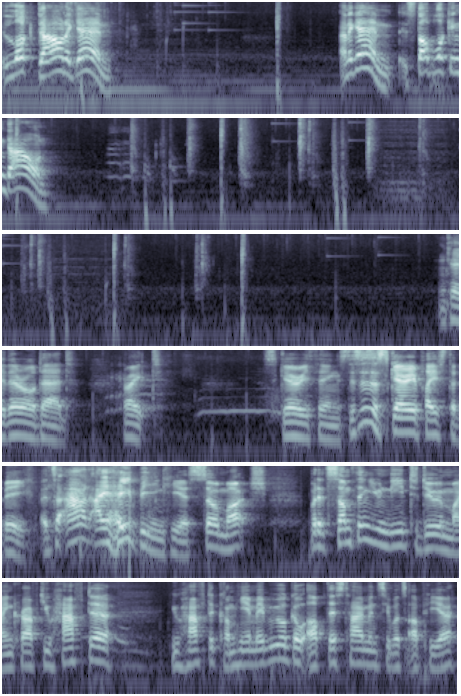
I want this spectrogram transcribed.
Look down again. And again, stop looking down. Okay, they're all dead. Right. Scary things. This is a scary place to be. It's I hate being here so much. But it's something you need to do in Minecraft. You have to you have to come here. Maybe we'll go up this time and see what's up here.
